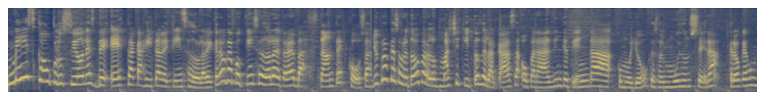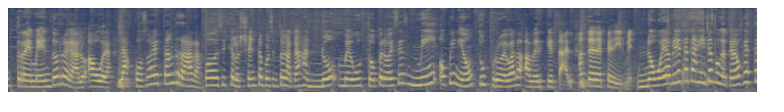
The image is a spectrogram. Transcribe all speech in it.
Mis conclusiones de esta cajita de 15 dólares. Creo que por 15 dólares trae bastantes cosas. Yo creo que sobre todo para los más chiquitos de la casa o para alguien que tenga, como yo, que soy muy dulcera, creo que es un tremendo regalo. Ahora, las cosas están raras. Puedo decir que el 80% de la caja no me gustó, pero esa es mi opinión. Tú pruébala a ver qué tal. Antes de despedirme, no voy a abrir esta cajita porque creo que este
